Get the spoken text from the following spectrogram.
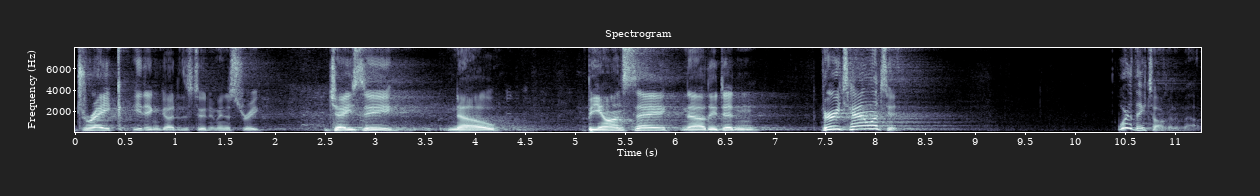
Drake, he didn't go to the student ministry. Jay Z, no. Beyonce, no, they didn't. Very talented. What are they talking about?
